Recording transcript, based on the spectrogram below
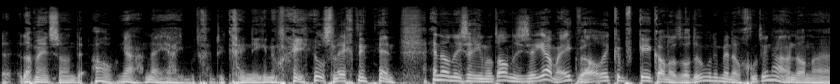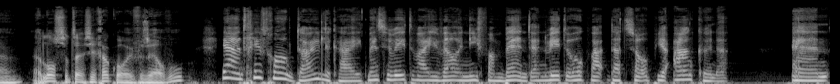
Uh, dat mensen dan, de, oh ja, nee, ja, je moet natuurlijk geen dingen doen waar je heel slecht in bent. En dan is er iemand anders die zegt, ja, maar ik wel, ik, kan het wel doen, want ik ben er goed in. Nou, en dan uh, lost het zich ook wel weer vanzelf op. Ja, het geeft gewoon ook duidelijkheid. Mensen weten waar je wel en niet van bent en weten ook dat ze op je aan kunnen. En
